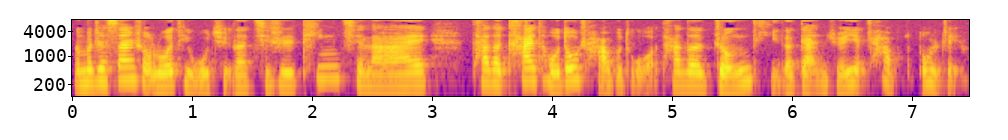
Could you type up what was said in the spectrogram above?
那么这三首裸体舞曲呢，其实听起来它的开头都差不多，它的整体的感觉也差不多，都是这样。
